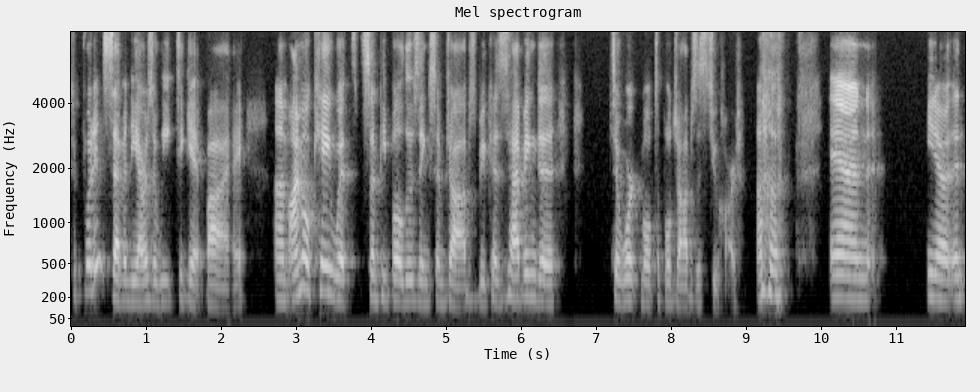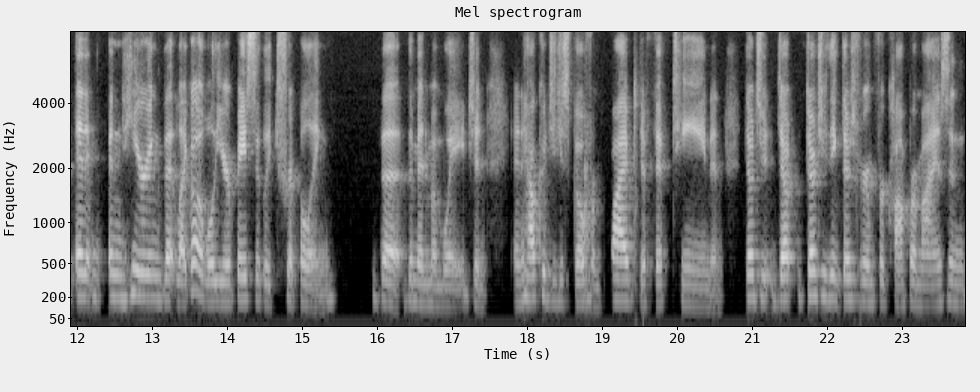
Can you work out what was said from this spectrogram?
to put in 70 hours a week to get by. Um, I'm okay with some people losing some jobs because having to to work multiple jobs is too hard. and you know, and and and hearing that like, oh, well, you're basically tripling the the minimum wage and and how could you just go from 5 to 15 and don't you don't don't you think there's room for compromise? And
